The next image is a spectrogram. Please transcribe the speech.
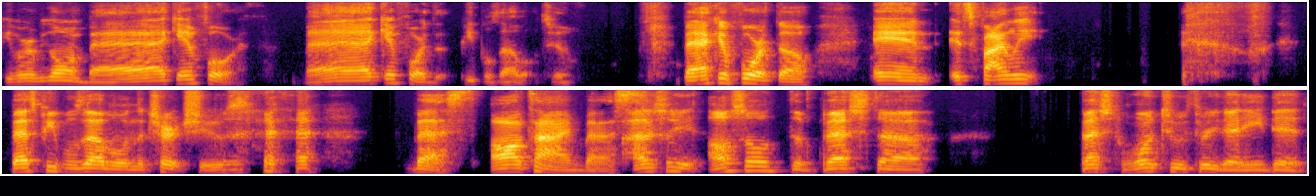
People are gonna be going back and forth, back and forth. People's elbow too, back and forth though, and it's finally best people's elbow in the church shoes. Best all time best. Honestly, also the best uh best one, two, three that he did.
